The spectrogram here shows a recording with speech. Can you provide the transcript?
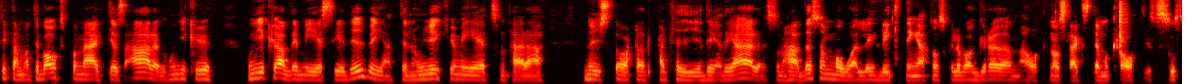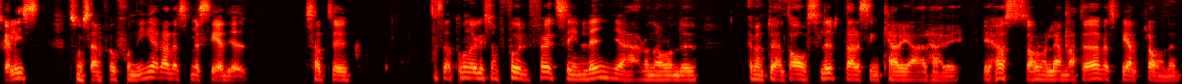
tittar man tillbaka på Merkels arv, hon gick ju, hon gick ju aldrig med i CDU egentligen. Hon gick ju med i ett sånt här nystartat parti i DDR som hade som målinriktning att de skulle vara gröna och någon slags demokratisk socialism som sen fusionerades med CDU. Så att, eh, så att hon har liksom fullföljt sin linje här och när hon nu eventuellt avslutar sin karriär här i, i höst så har hon lämnat över spelplanen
